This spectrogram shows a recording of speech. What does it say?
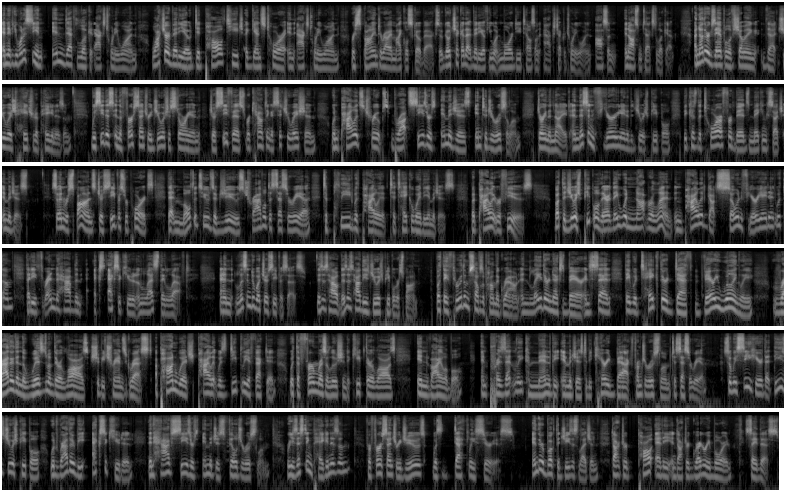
And if you want to see an in depth look at Acts 21, watch our video, Did Paul Teach Against Torah in Acts 21, responding to Rabbi Michael Skobac. So go check out that video if you want more details on Acts chapter 21. An awesome, an awesome text to look at. Another example of showing that Jewish hatred of paganism. We see this in the first century Jewish historian Josephus recounting a situation when Pilate's troops brought Caesar's images into Jerusalem during the night, and this infuriated the Jewish people because the Torah forbids making such images. So, in response, Josephus reports that multitudes of Jews traveled to Caesarea to plead with Pilate to take away the images. But Pilate refused. But the Jewish people there, they would not relent. And Pilate got so infuriated with them that he threatened to have them ex- executed unless they left. And listen to what Josephus says. This is how this is how these Jewish people respond. But they threw themselves upon the ground and laid their necks bare and said they would take their death very willingly rather than the wisdom of their laws should be transgressed, upon which Pilate was deeply affected with the firm resolution to keep their laws inviolable, and presently commanded the images to be carried back from Jerusalem to Caesarea. So we see here that these Jewish people would rather be executed than have Caesar's images fill Jerusalem. Resisting paganism for first century Jews was deathly serious. In their book, The Jesus Legend, Dr. Paul Eddy and Dr. Gregory Boyd say this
